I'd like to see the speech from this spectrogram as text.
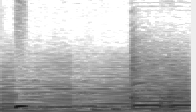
Música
